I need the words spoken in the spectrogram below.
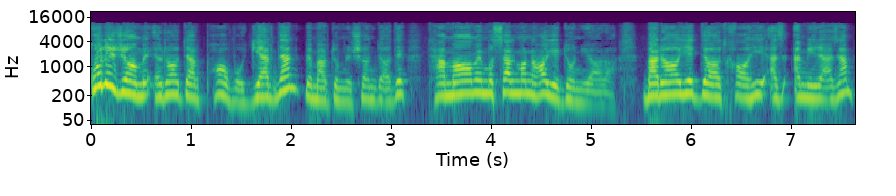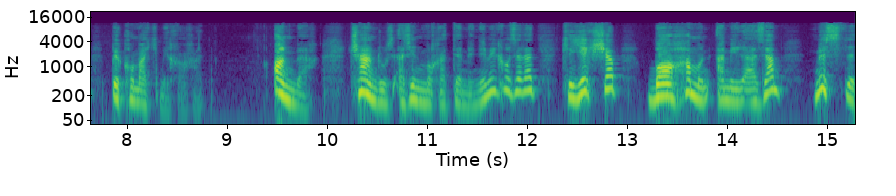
قل جامعه را در پا و گردن به مردم نشان داده تمام مسلمان های دنیا را برای دادخواهی از امیر اعظم به کمک می‌خواهد آن وقت چند روز از این مقدمه نمیگذرد که یک شب با همون امیر اعظم مثل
